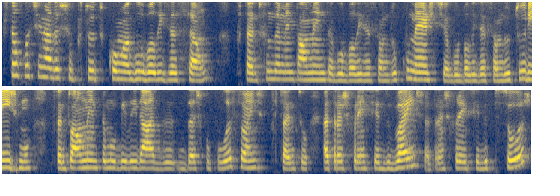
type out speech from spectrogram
estão relacionadas sobretudo com a globalização, portanto, fundamentalmente a globalização do comércio, a globalização do turismo, portanto, o aumento da mobilidade das populações, portanto, a transferência de bens, a transferência de pessoas,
